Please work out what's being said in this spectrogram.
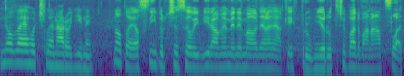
nového člena rodiny. No to je jasný, protože si ho vybíráme minimálně na nějakých průměru třeba 12 let.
